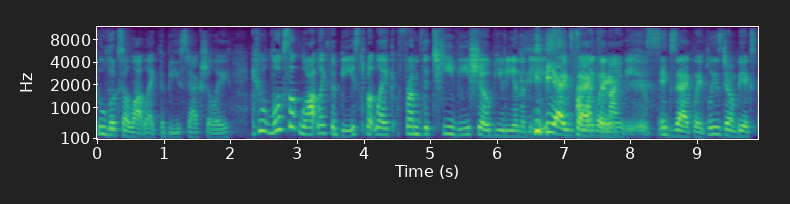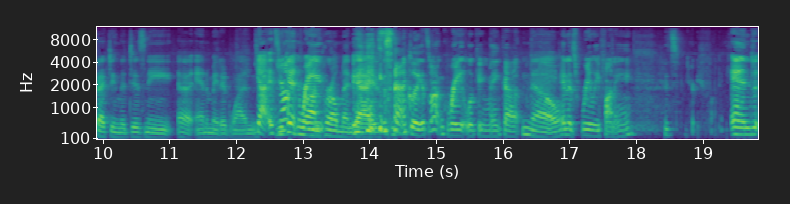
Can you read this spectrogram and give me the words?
Who looks a lot like the Beast, actually. who looks a lot like the Beast, but like from the TV show Beauty and the Beast. Yeah, exactly. From like the nineties. Exactly. Please don't be expecting the Disney uh, animated one. Yeah, it's You're not getting great. Ron Perlman, guys. exactly. It's not great looking makeup. No, And it's really funny. it's very funny. And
